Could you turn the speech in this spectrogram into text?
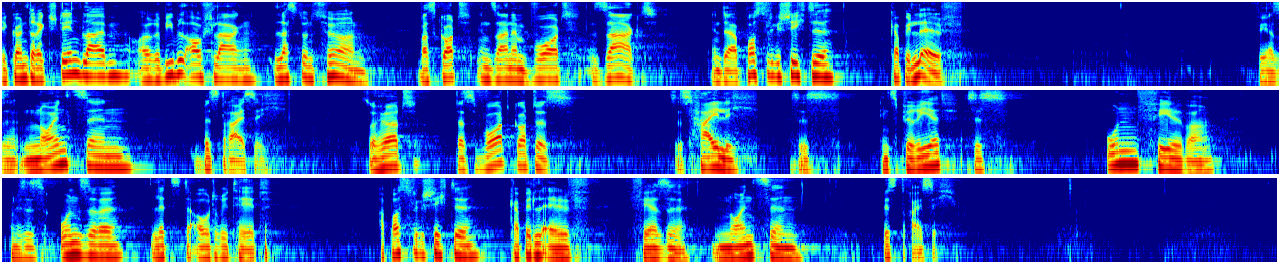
Ihr könnt direkt stehen bleiben, eure Bibel aufschlagen. Lasst uns hören, was Gott in seinem Wort sagt. In der Apostelgeschichte Kapitel 11. Verse 19 bis 30. So hört das Wort Gottes. Es ist heilig, es ist inspiriert, es ist unfehlbar und es ist unsere letzte Autorität. Apostelgeschichte Kapitel 11, Verse 19 bis 30.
